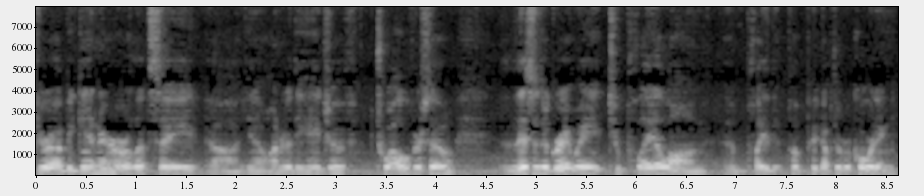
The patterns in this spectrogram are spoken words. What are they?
if you're a beginner or let's say uh, you know under the age of 12 or so, this is a great way to play along, and play the, pick up the recording,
